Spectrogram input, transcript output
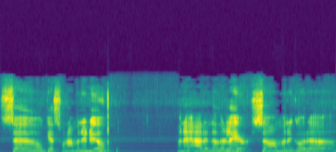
So guess what I'm gonna do? I'm gonna add another layer. So I'm gonna go to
